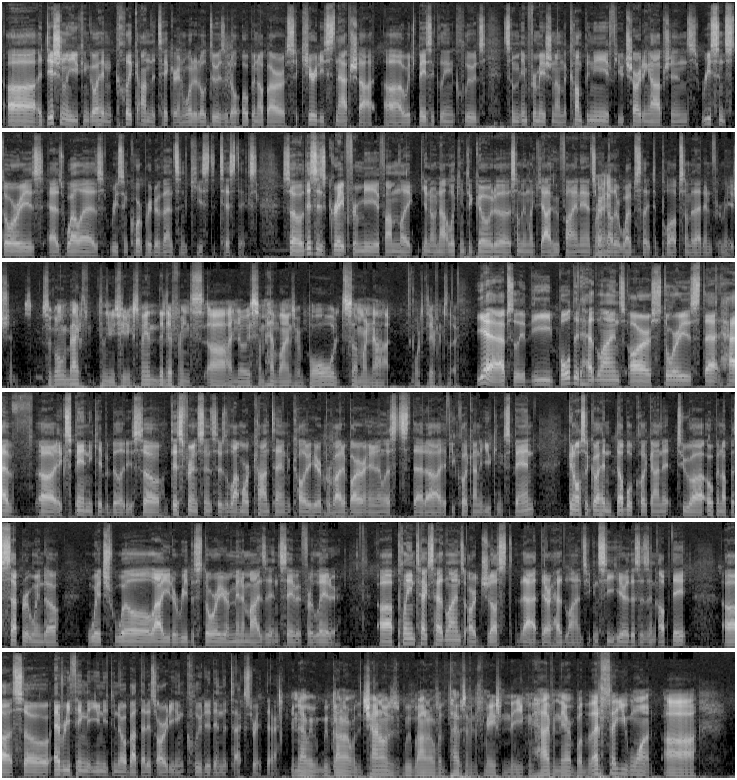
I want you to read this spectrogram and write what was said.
Uh, additionally, you can go ahead and click on the ticker, and what it'll do is it'll open up our security snapshot, uh, which basically includes some information on the company, a few charting options, recent stories, as well as recent corporate events and key statistics. So this is great for me if I'm like, you know, not looking to go to something like Yahoo Finance or another website to pull up some of that information. So going back to the newsfeed, explain the difference. Uh, I know some headlines are bold, some are not. What's the difference there? Yeah, absolutely. The bolded headlines are stories that have uh, expanding capabilities. So this, for instance, there's a lot more content and color here provided by our analysts that uh, if you click on it, you can expand. You can also go ahead and double click on it to uh, open up a separate window, which will allow you to read the story or minimize it and save it for later. Uh, plain text headlines are just that, they're headlines. You can see here this is an update. Uh, so everything that you need to know about that is already included in the text right there. And now we've, we've gone over the channels, we've gone over the types of information that you can have in there. But let's say you want uh,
